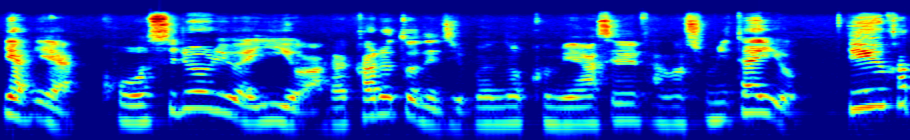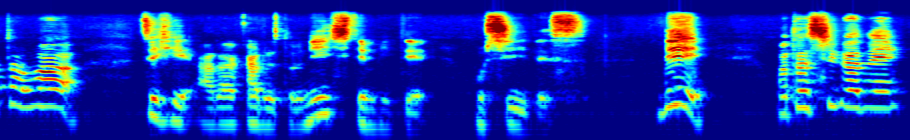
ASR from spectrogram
やいや、コース料理はいいよ。アラカルトで自分の組み合わせで楽しみたいよっていう方は、ぜひアラカルトにしてみてほしいです。で、私がね、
